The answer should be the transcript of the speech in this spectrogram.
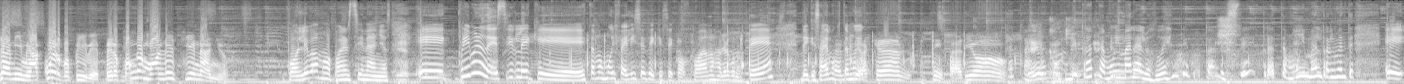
Ya ni me acuerdo, pibe, pero pongámosle 100 años. Ponle, vamos a poner 100 años. Eh, primero decirle que estamos muy felices de que se con- podamos hablar con usted, de que sabemos que está muy... acá, se parió. ¿Eh? ¿Con quién? Trata muy mal a los duendes, me parece. Trata muy mal realmente. Eh,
